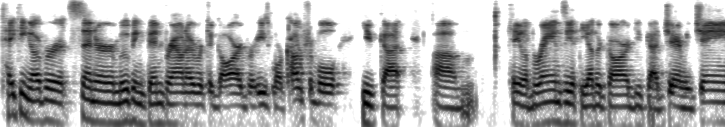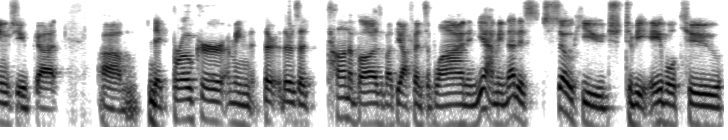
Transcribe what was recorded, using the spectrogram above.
taking over at center, moving Ben Brown over to guard where he's more comfortable. You've got um, Caleb Ramsey at the other guard. You've got Jeremy James. You've got um, Nick Broeker. I mean, there, there's a ton of buzz about the offensive line, and yeah, I mean that is so huge to be able to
